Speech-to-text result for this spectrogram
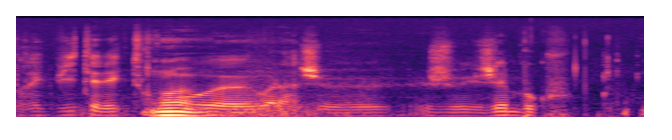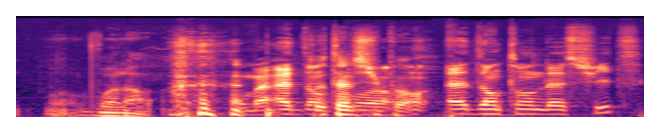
breakbeat électro. Ouais. euh, voilà, je je- j'aime beaucoup. Bon, Voilà. On a hâte Total d'entendre- support. hâte d'entendre la suite.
